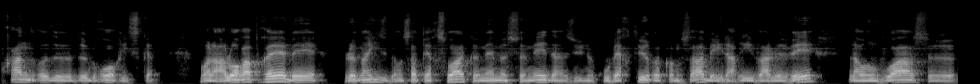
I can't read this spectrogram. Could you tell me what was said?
prendre de, gros risques. Voilà. Alors après, ben, le maïs, ben, on s'aperçoit que même semé dans une couverture comme ça, ben, il arrive à lever. Là, on voit ce,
